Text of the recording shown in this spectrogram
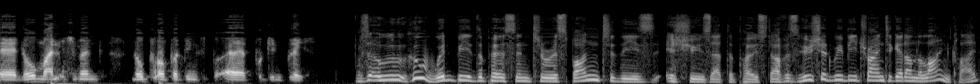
uh, no management, no proper things uh, put in place. So who would be the person to respond to these issues at the post office? Who should we be trying to get on the line, Clyde?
